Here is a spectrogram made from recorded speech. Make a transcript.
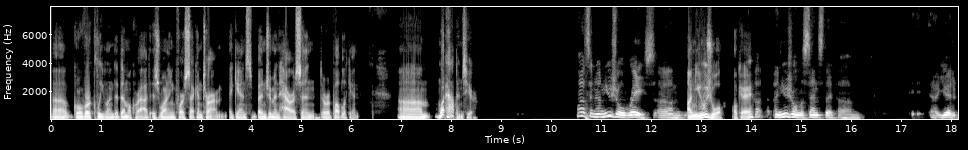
uh, Grover Cleveland, the Democrat, is running for a second term against Benjamin Harrison, the Republican. Um, what happens here? Well, it's an unusual race. Um, unusual, okay. Uh, unusual in the sense that um, uh, you had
